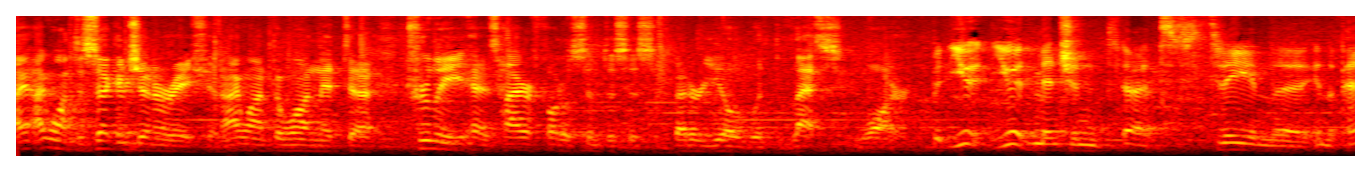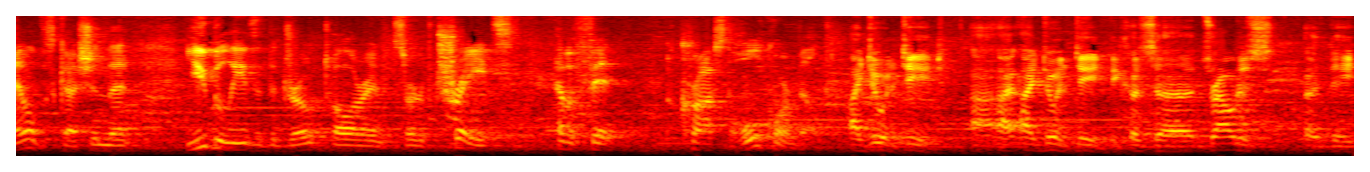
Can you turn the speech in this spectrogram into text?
I, I, want the second generation. I want the one that uh, truly has higher photosynthesis and better yield with less water. But you, you had mentioned uh, today in the in the panel discussion that you believe that the drought tolerant sort of traits have a fit across the whole Corn Belt. I do indeed. Uh, I, I, do indeed because uh, drought is uh, the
